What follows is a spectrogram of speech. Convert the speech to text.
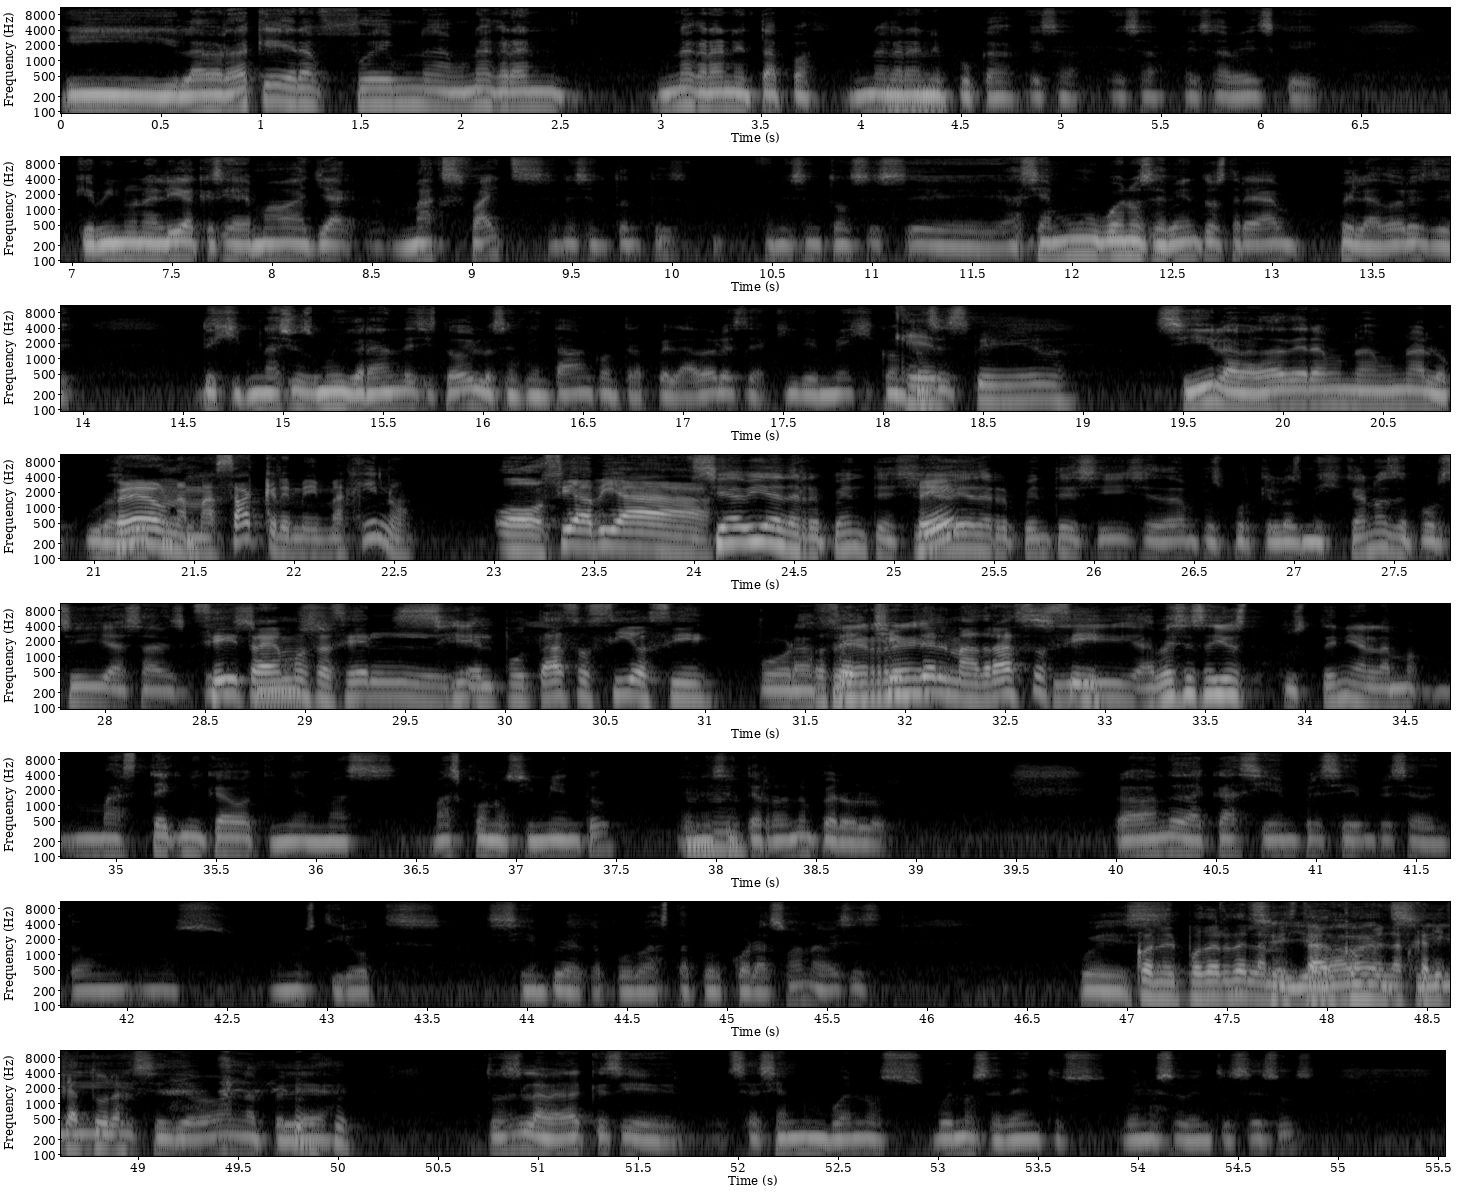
Y la verdad que era, fue una, una gran, una gran etapa, una gran época esa, esa, esa vez que, que vino una liga que se llamaba Max Fights en ese entonces. En ese entonces eh, hacían muy buenos eventos, traían peleadores de, de gimnasios muy grandes y todo, y los enfrentaban contra peleadores de aquí de México. Qué Entonces, pedo. sí, la verdad era una, una locura. Pero era una masacre, me imagino. O sí había. Sí había de repente, sí, ¿Sí? había de repente, sí, se daban, pues porque los mexicanos de por sí, ya sabes. que Sí, traemos así el, sí, el putazo, sí o sí. por o sea, el aferre, chip del madrazo, sí. A veces ellos pues tenían la más técnica o tenían más, más conocimiento en ese terreno, pero los, la banda de acá siempre, siempre se aventaron unos, unos tirotes, siempre acá por, hasta por corazón, a veces pues... Con el poder de la amistad, como en las caricaturas. se llevaban la pelea. Entonces la verdad que sí, se hacían buenos, buenos eventos, buenos eventos esos.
